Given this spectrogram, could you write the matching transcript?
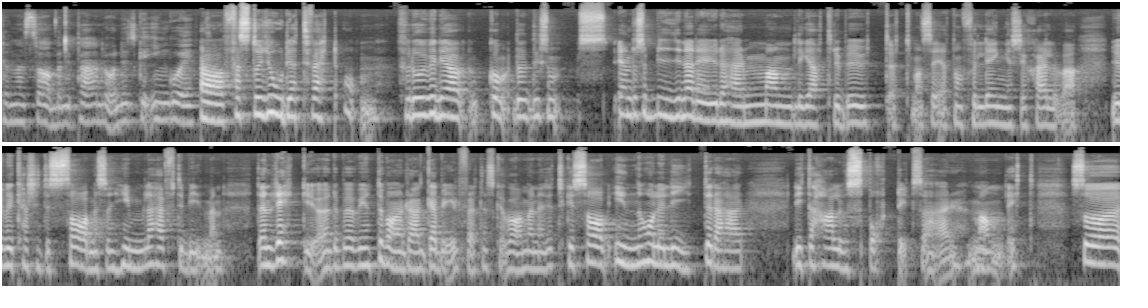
den här sabeln i pärlor? Det ska ingå i... Ja, fast då gjorde jag tvärtom. För då ville jag... Då liksom, ändå så binar det ju det här manliga attributet. Man säger att de förlänger sig själva. Nu är väl kanske inte Saab en så himla häftig bil, men den räcker ju. Det behöver ju inte vara en raggarbil för att den ska vara... Men jag tycker Saab innehåller lite det här lite halvsportigt så här manligt. Så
